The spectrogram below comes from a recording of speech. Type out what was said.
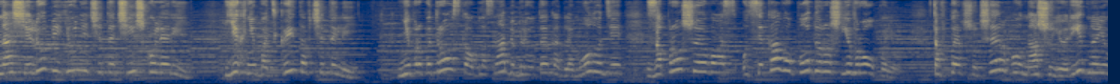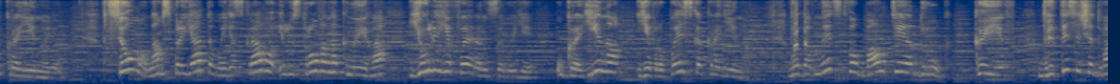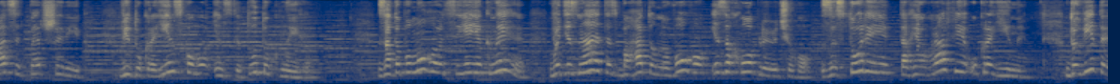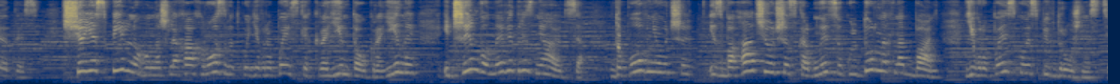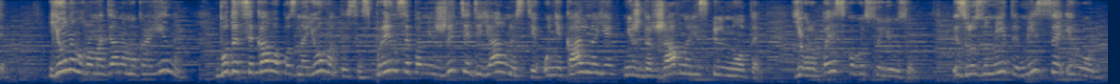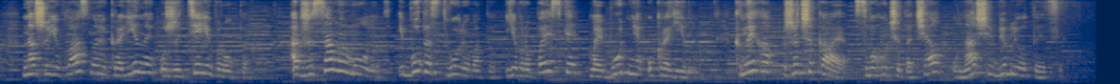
Наші любі юні читачі школярі, їхні батьки та вчителі. Дніпропетровська обласна бібліотека для молоді запрошує вас у цікаву подорож Європою та в першу чергу нашою рідною країною. В цьому нам сприятиме яскраво ілюстрована книга Юлії Ференцевої Україна Європейська країна. Видавництво Балтія Друк Київ 2021 рік від Українського інституту книги. За допомогою цієї книги ви дізнаєтесь багато нового і захоплюючого з історії та географії України. Довідаєтесь, що є спільного на шляхах розвитку європейських країн та України і чим вони відрізняються, доповнюючи і збагачуючи скарбницю культурних надбань європейської співдружності. Юним громадянам України буде цікаво познайомитися з принципами життєдіяльності унікальної міждержавної спільноти Європейського Союзу і зрозуміти місце і роль нашої власної країни у житті Європи. Адже саме молодь і буде створювати європейське майбутнє України. Книга вже чекає свого читача у нашій бібліотеці.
